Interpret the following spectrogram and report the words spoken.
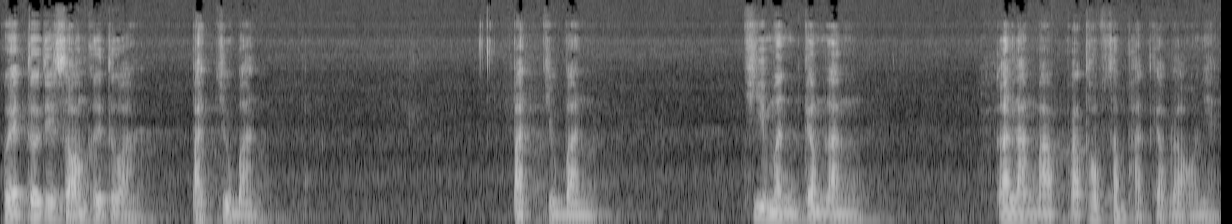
เหตุตัวที่สองคือตัว ปัจจุบัน ปัจจุบันที่มันกำลังกำลังมากระทบสัมผัสกับเราเนี่ย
